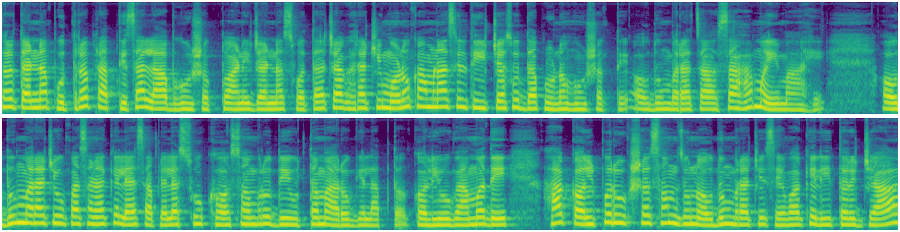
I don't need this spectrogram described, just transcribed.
तर त्यांना पुत्रप्राप्तीचा लाभ होऊ शकतो आणि ज्यांना स्वतःच्या घराची मनोकामना असेल ती इच्छासुद्धा पूर्ण होऊ शकते. औदुंबराचा असा हा महिमा आहे. औदुंबराची उपासना केल्यास आपल्याला सुख समृद्धी उत्तम आरोग्य लाभतं. कलियुगामध्ये हा कल्पवृक्ष समजून औदुंबराची सेवा केली तर ज्या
